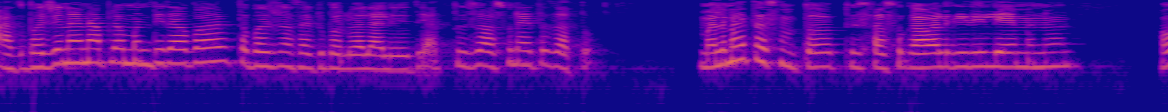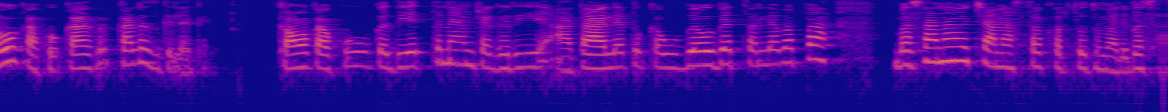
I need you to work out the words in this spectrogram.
आज भजन आहे ना आपल्या मंदिरावर तर भजनासाठी बोलवायला आली होती. आता तू सासू नाही तर जातो. मला माहीतच नव्हतं तुझी सासू गावाला गेलेली आहे म्हणून. हो काकू का कालच गेल्या ते. का हो काकू कधी येत नाही आमच्या घरी? आता आल्या तर का उभ्या उभ्यात चालल्या बाप्पा? बसा ना चहा नाश्ता करतो तुम्हाला बसा.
